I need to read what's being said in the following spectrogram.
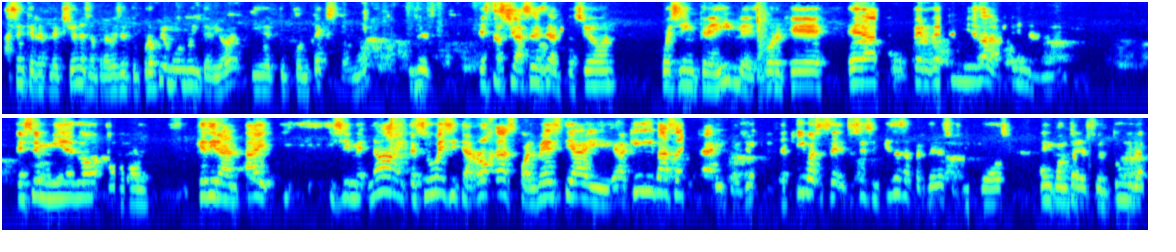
hacen que reflexiones a través de tu propio mundo interior y de tu contexto, ¿no? Entonces, estas clases de actuación, pues increíbles, porque era perder el miedo a la pena, ¿no? Ese miedo al, ¿qué dirán? Ay, y, si me, no, y te subes y te arrojas cual bestia y aquí vas a llegar y pues yo, aquí vas a hacer, entonces empiezas a perder esos miedos, a encontrar su altura,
